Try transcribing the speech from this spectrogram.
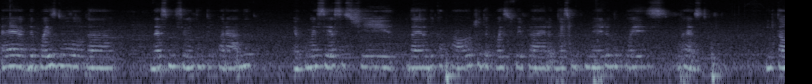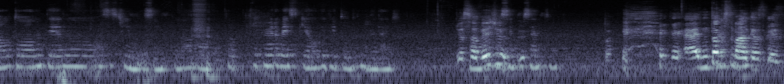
É, depois do, da 12 temporada, eu comecei a assistir da Era do Capaldi, depois fui pra Era do 11, depois o resto. Então, tô ano inteiro assistindo, assim. Foi a primeira vez que eu revi tudo, na verdade. Eu só vejo. 100%. não tô acostumado com essas coisas.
